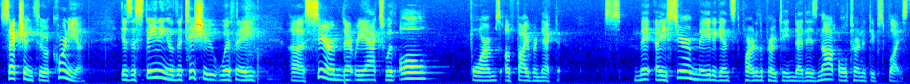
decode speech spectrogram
section through a cornea is a staining of the tissue with a uh, serum that reacts with all forms of fibronectin. a serum made against part of the protein that is not alternative spliced.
